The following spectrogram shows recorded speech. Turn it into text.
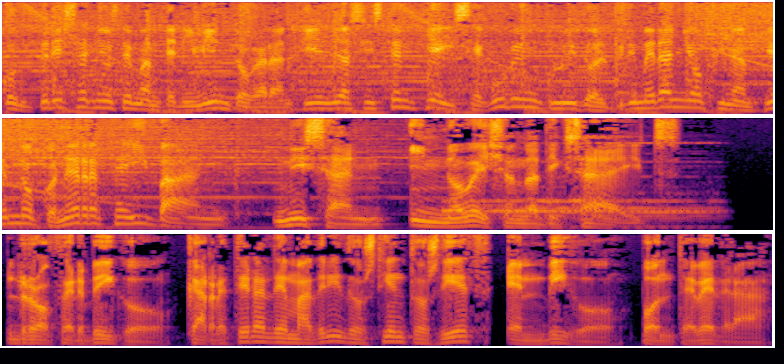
con tres años de mantenimiento, garantía y asistencia y seguro incluido el primer año financiando con RCI Bank. Nissan Innovation that excites. Rofer Vigo, carretera de Madrid 210 en Vigo, Pontevedra.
